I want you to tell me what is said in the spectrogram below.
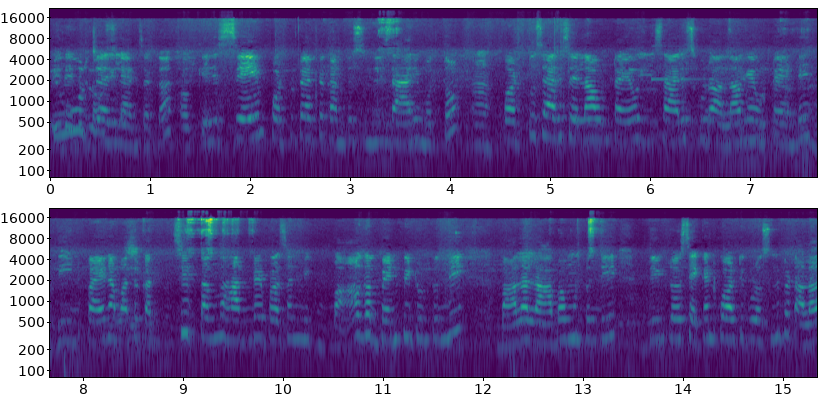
ప్యూర్ జరీ లైన్స్ అక్క. ఇది సేమ్ పట్టు టైప్ కనిపిస్తుంది. శారీ మొత్తం. పట్టు శారీస్ ఎలా ఉంటాయో ఈ శారీస్ కూడా అలాగే ఉంటాయండి. దీనిపైన మాత్రం ఖచ్చితంగా హండ్రెడ్ పర్సెంట్ మీకు బాగా బెనిఫిట్ ఉంటుంది. బాగా లాభం ఉంటుంది. దీంట్లో సెకండ్ క్వాలిటీ కూడా వస్తుంది. బట్ అలా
